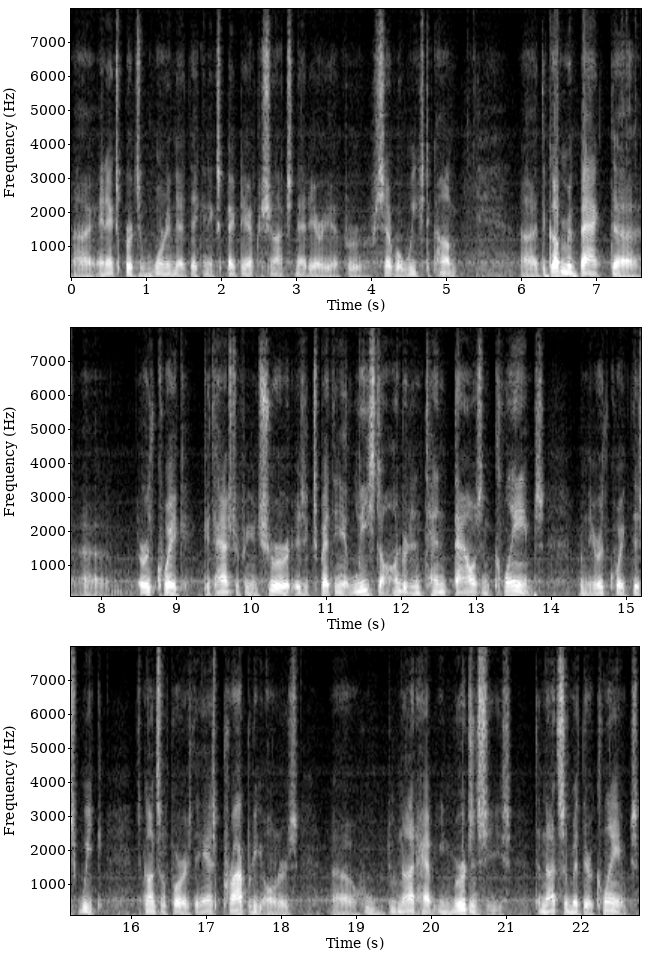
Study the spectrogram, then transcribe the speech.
Uh, and experts are warning that they can expect aftershocks in that area for several weeks to come. Uh, the government-backed uh, uh earthquake catastrophe insurer is expecting at least 110,000 claims from the earthquake this week. It's gone so far as to ask property owners uh, who do not have emergencies to not submit their claims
